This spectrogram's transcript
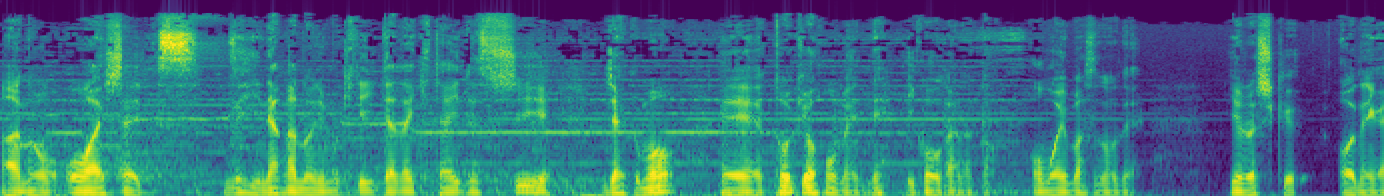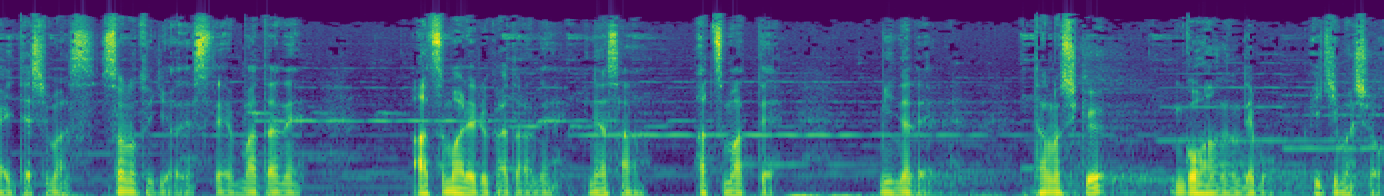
あの、お会いしたいです。ぜひ長野にも来ていただきたいですし、ジャックも、えー、東京方面にね、行こうかなと思いますので、よろしくお願いいたします。その時はですね、またね、集まれる方はね、皆さん集まって、みんなで楽しくご飯でも行きましょう。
